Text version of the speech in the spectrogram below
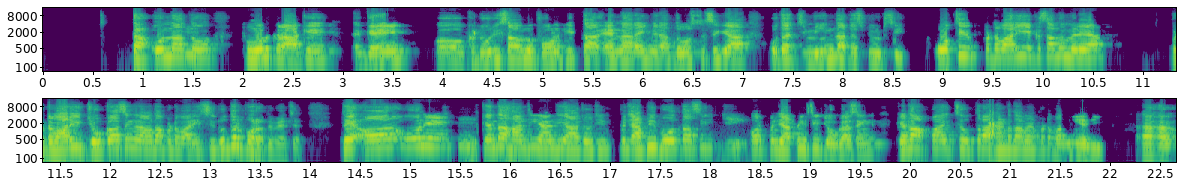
ਤਾਂ ਉਹਨਾਂ ਤੋਂ ਫੋਨ ਕਰਾ ਕੇ ਗਏ ਉਹ ਖਡੂਰੀ ਸਾਹਿਬ ਨੂੰ ਫੋਨ ਕੀਤਾ ਐਨਆਰਆਈ ਮੇਰਾ ਦੋਸਤ ਸੀਗਾ ਉਹਦਾ ਜ਼ਮੀਨ ਦਾ ਡਿਸਪਿਊਟ ਸੀ। ਉੱਥੇ ਪਟਵਾਰੀ ਇੱਕ ਸਾਨੂੰ ਮਿਲਿਆ ਪਟਵਾਰੀ ਜੋਗਾ ਸਿੰਘ ਨਾਂ ਦਾ ਪਟਵਾਰੀ ਸੀ ਰੁਦਰਪੁਰ ਦੇ ਵਿੱਚ। ਤੇ ਔਰ ਉਹਨੇ। ਕਹਿੰਦਾ ਹਾਂਜੀ ਹਾਂਜੀ ਆ ਜਾਓ ਜੀ। ਪੰਜਾਬੀ ਬੋਲਦਾ ਸੀ ਔਰ ਪੰਜਾਬੀ ਸੀ ਜੋਗਾ ਸਿੰਘ। ਕਹਿੰਦਾ ਆਪਾਂ ਇੱਥੇ ਉੱਤਰਾਖੰਡ ਦਾ ਮੈਂ ਪਟਵਾਰੀ ਹਾਂ ਜੀ।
